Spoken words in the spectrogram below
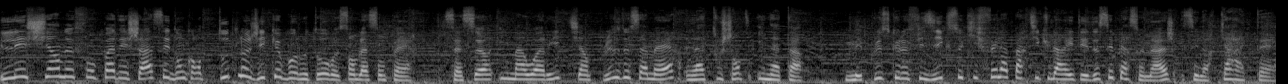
Les chiens ne font pas des chats, c'est donc en toute logique que Boruto ressemble à son père. Sa sœur Imawari tient plus de sa mère, la touchante Hinata. Mais plus que le physique, ce qui fait la particularité de ces personnages, c'est leur caractère.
